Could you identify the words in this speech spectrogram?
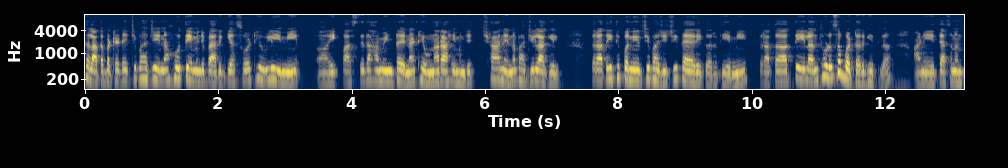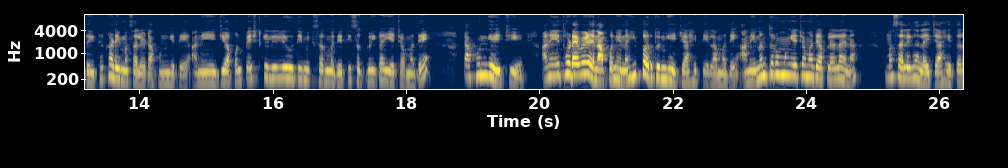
चला आता बटाट्याची भाजी आहे ना होते म्हणजे बारीक गॅसवर ठेवली आहे मी. एक पाच ते दहा मिनटं आहे ना ठेवणार आहे. म्हणजे छान आहे ना भाजी लागेल. तर आता इथे पनीरची भाजीची तयारी करते आहे मी. तर आता तेल आणि थोडंसं बटर घेतलं आणि त्याच्यानंतर इथे खडे मसाले टाकून घेते. आणि जी आपण पेस्ट केलेली होती मिक्सरमध्ये ती सगळी काही याच्यामध्ये टाकून घ्यायची आहे. आणि थोड्या वेळेनं आपण आहे ना ही परतून घ्यायची आहे तेलामध्ये. आणि नंतर मग याच्यामध्ये आपल्याला आहे ना मसाले घालायचे आहे. तर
